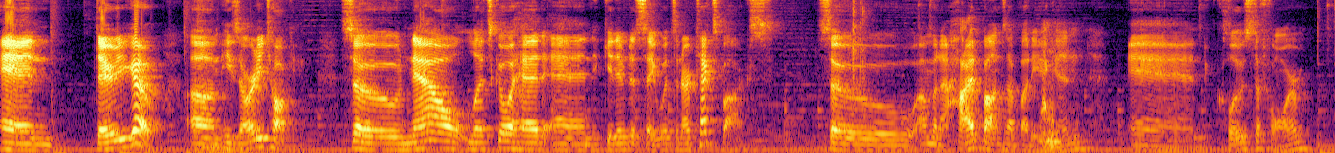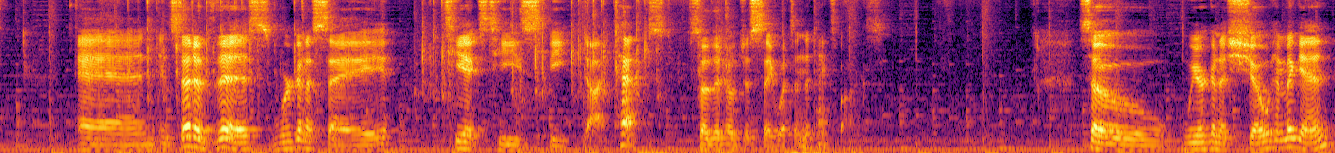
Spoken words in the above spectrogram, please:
And there you go. Um, he's already talking. So now let's go ahead and get him to say what's in our text box. So I'm gonna hide Bonzi Buddy again and close the form. And instead of this, we're gonna say txt speak.text so that he'll just say what's in the text box. So we are gonna show him again.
